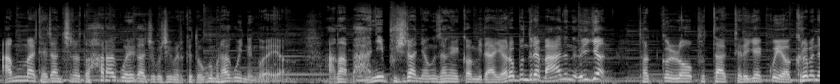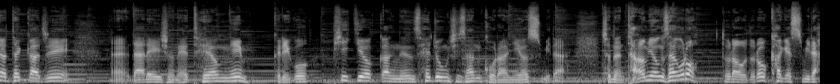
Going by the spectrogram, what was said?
아무 말 대잔치라도 하라고 해가지고 지금 이렇게 녹음을 하고 있는 거예요. 아마 많이 부실한 영상일 겁니다. 여러분들의 많은 의견 댓글로 부탁드리겠고요. 그러면 여태까지 에, 나레이션의 태영님 그리고 피규어 깎는 세종시산 고란이었습니다. 저는 다음 영상으로 돌아오도록 하겠습니다.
